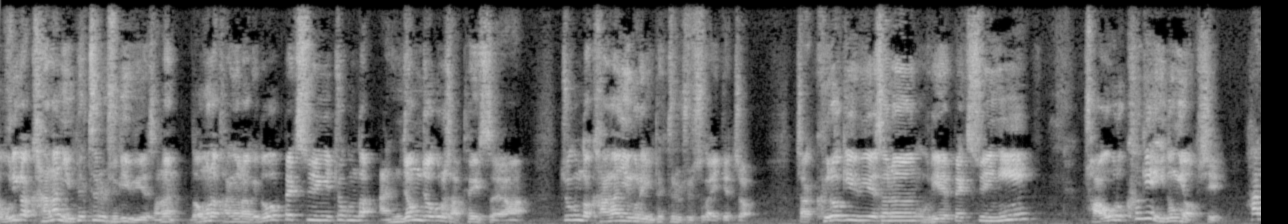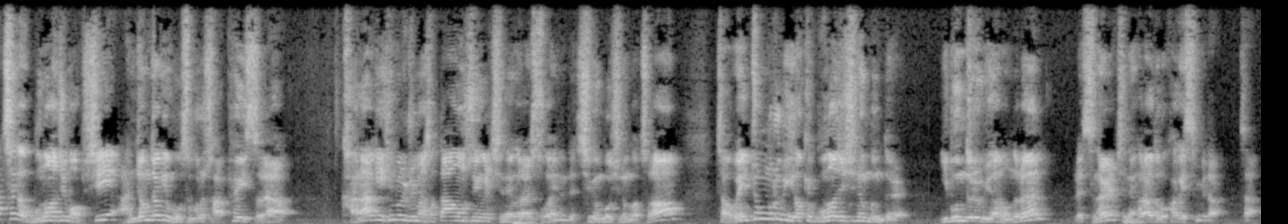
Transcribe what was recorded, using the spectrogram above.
우리가 강한 임팩트를 주기 위해서는 너무나 당연하게도 백스윙이 조금 더 안정적으로 잡혀 있어야 조금 더 강한 힘으로 임팩트를 줄 수가 있겠죠. 자, 그러기 위해서는 우리의 백스윙이 좌우로 크게 이동이 없이 하체가 무너짐 없이 안정적인 모습으로 잡혀 있어야 강하게 힘을 주면서 다운스윙을 진행을 할 수가 있는데 지금 보시는 것처럼 자 왼쪽 무릎이 이렇게 무너지시는 분들 이분들을 위한 오늘은 레슨을 진행을 하도록 하겠습니다. 자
